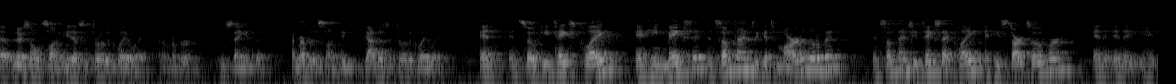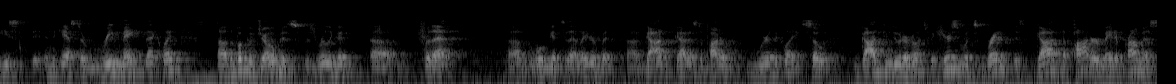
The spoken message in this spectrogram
Uh, there's an old song. He doesn't throw the clay away. Remember who sang it, but I remember the song. God doesn't throw the clay away. And and so He takes clay and He makes it, and sometimes it gets marred a little bit, and sometimes He takes that clay and He starts over, and and he's and He has to remake that clay. Uh, the book of Job is is really good. Uh, for that. Um, we'll get to that later, but uh, God, God is the potter, we're the clay. So God can do whatever He wants. But here's what's great: is God, the potter, made a promise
